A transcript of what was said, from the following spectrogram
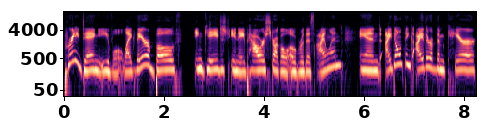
pretty dang evil. Like, they are both engaged in a power struggle over this island, and I don't think either of them care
